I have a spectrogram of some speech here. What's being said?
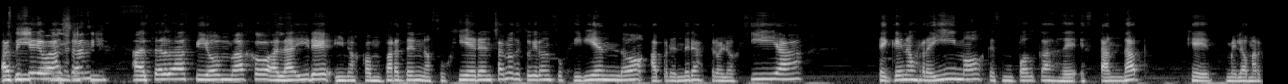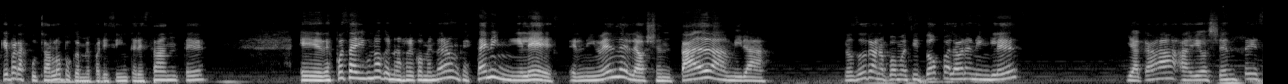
Así Sí, que vayan sí. A cerdas guion bajo al aire y nos comparten, nos sugieren. Ya nos estuvieron sugiriendo aprender astrología, de qué nos reímos, que es un podcast de stand-up, que me lo marqué para escucharlo porque me pareció interesante. Eh, después hay uno que nos recomendaron que está en inglés. El nivel de la oyentada, mirá. Nosotros no podemos decir dos palabras en inglés. Y acá hay oyentes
